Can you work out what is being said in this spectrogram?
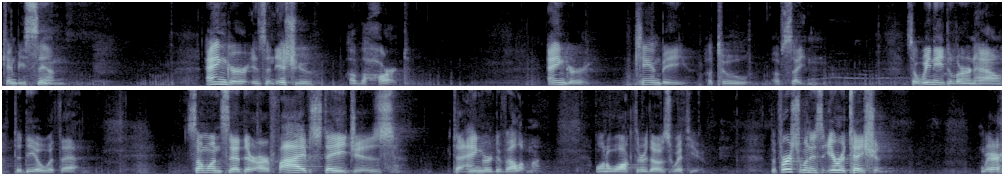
can be sin. Anger is an issue of the heart anger can be a tool of Satan. So we need to learn how to deal with that. Someone said there are five stages to anger development. I want to walk through those with you. The first one is irritation, where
